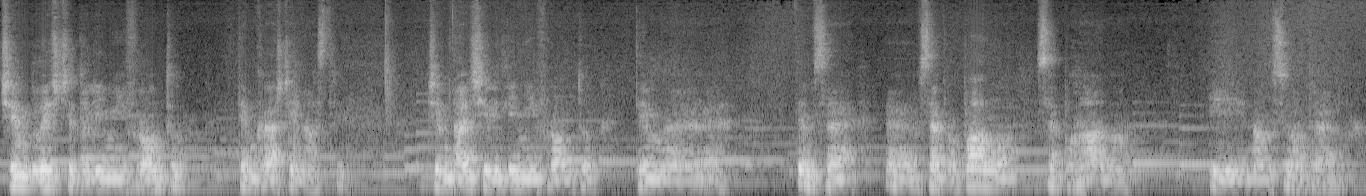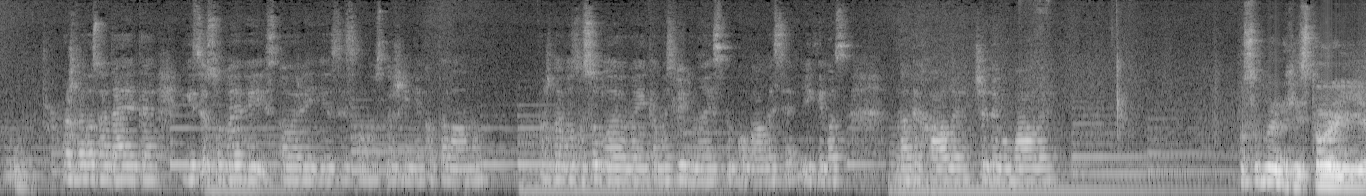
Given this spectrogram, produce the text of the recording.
чим ближче до лінії фронту, тим кращий настрій. Чим далі від лінії фронту, тим, е, тим все, е, все пропало, все погано і нам всього треба. От. Можливо, згадаєте якісь особливі історії зі свого служіння капеланом? Можливо, з особливими якимись людьми спілкувалися, які вас надихали чи дивували? Особливих історій,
